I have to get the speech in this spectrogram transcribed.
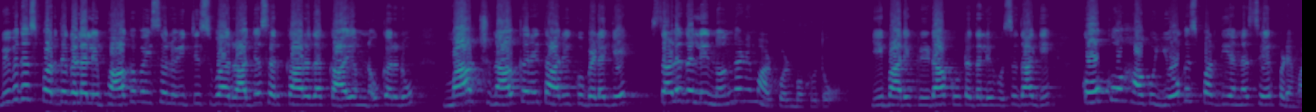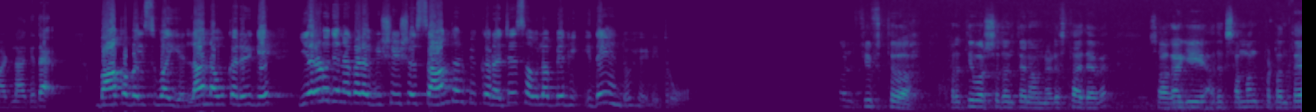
ವಿವಿಧ ಸ್ಪರ್ಧೆಗಳಲ್ಲಿ ಭಾಗವಹಿಸಲು ಇಚ್ಛಿಸುವ ರಾಜ್ಯ ಸರ್ಕಾರದ ಕಾಯಂ ನೌಕರರು ಮಾರ್ಚ್ ನಾಲ್ಕನೇ ತಾರೀಕು ಬೆಳಗ್ಗೆ ಸ್ಥಳದಲ್ಲಿ ನೋಂದಣಿ ಮಾಡಿಕೊಳ್ಳಬಹುದು ಈ ಬಾರಿ ಕ್ರೀಡಾಕೂಟದಲ್ಲಿ ಹೊಸದಾಗಿ ಖೋಖೋ ಹಾಗೂ ಯೋಗ ಸ್ಪರ್ಧೆಯನ್ನ ಸೇರ್ಪಡೆ ಮಾಡಲಾಗಿದೆ. ಭಾಗವಹಿಸುವ ಎಲ್ಲಾ ನೌಕರರಿಗೆ ಎರಡು ದಿನಗಳ ವಿಶೇಷ ಸಾಂದರ್ಭಿಕ ರಜೆ ಸೌಲಭ್ಯ ಇದೆ ಎಂದು ಹೇಳಿದರು. ಫಿಫ್ತ್ ಪ್ರತಿ ವರ್ಷದಂತೆ ನಾವು ನಡೆಸ್ತಾ ಇದ್ದೇವೆ. ಸೊ ಹಾಗಾಗಿ ಅದಕ್ಕೆ ಸಂಬಂಧಪಟ್ಟಂತೆ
